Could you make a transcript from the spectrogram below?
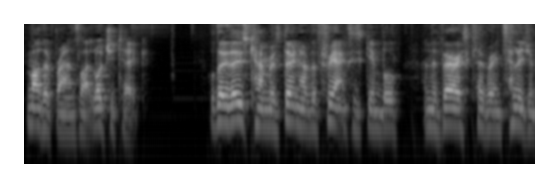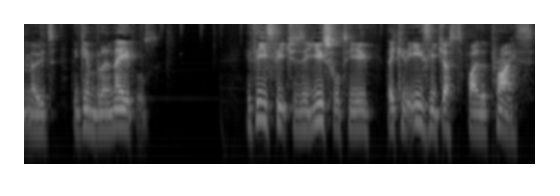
from other brands like Logitech. Although those cameras don't have the 3 axis gimbal and the various clever intelligent modes the gimbal enables. If these features are useful to you, they could easily justify the price.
